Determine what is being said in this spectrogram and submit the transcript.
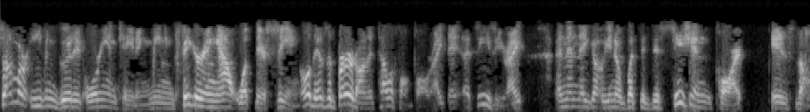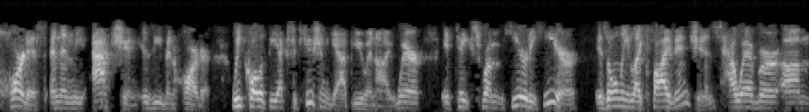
Some are even good at orientating, meaning figuring out what they're seeing. Oh, there's a bird on a telephone pole, right? That's easy, right? And then they go, you know, but the decision part is the hardest and then the action is even harder. We call it the execution gap, you and I, where it takes from here to here is only like five inches. However, um,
